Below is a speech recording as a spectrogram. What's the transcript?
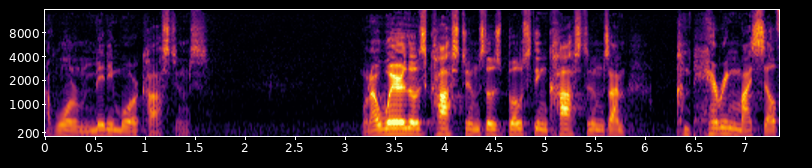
I've worn many more costumes. When I wear those costumes, those boasting costumes, I'm comparing myself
